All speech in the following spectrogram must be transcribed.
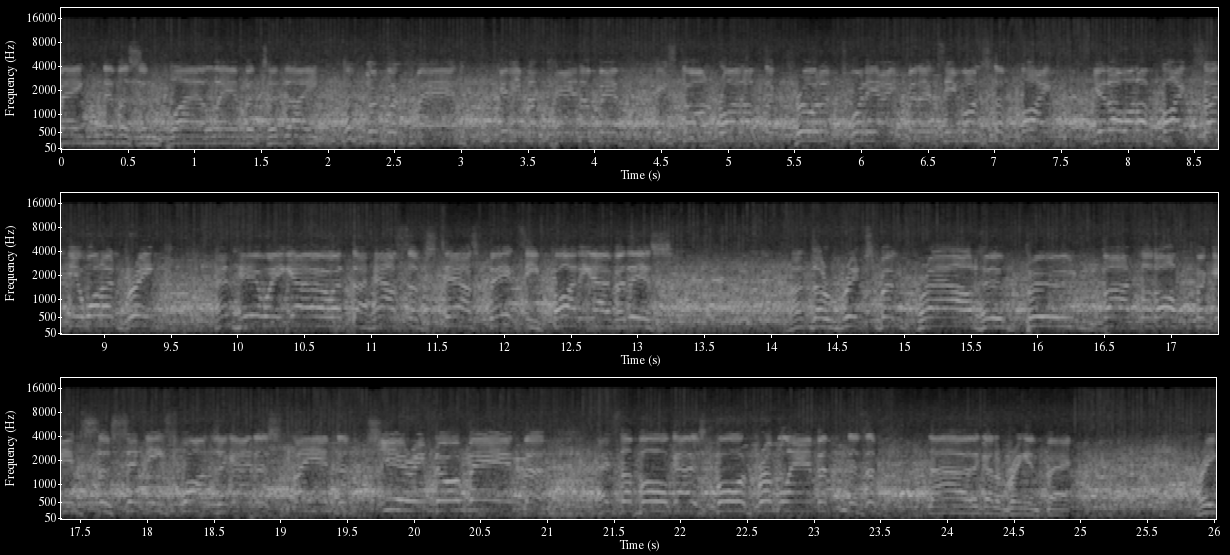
Magnificent player Lambert today. A Goodwin's man. Get him the can of Biff. He's gone right off the crew at 28 minutes. He wants to fight. You don't want to fight, son. You want to drink. And here we go at the House of Stouse. Fancy fighting over this. And Richmond crowd who booed Bartlett off against the Sydney Swans are going to stand and cheer him to a man as the ball goes forward from Lambert. There's a... No, they're going to bring it back. Free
